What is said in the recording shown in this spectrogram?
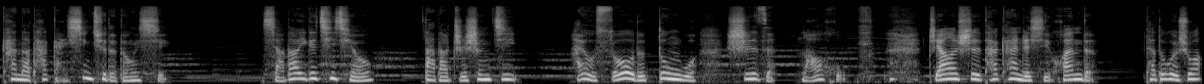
看到他感兴趣的东西，小到一个气球，大到直升机，还有所有的动物，狮子、老虎，只要是他看着喜欢的，他都会说：“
